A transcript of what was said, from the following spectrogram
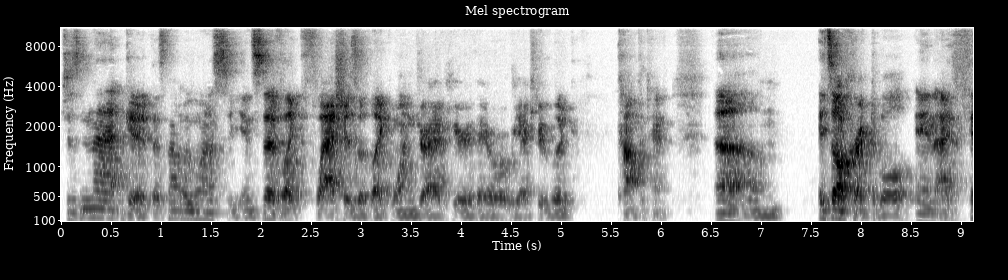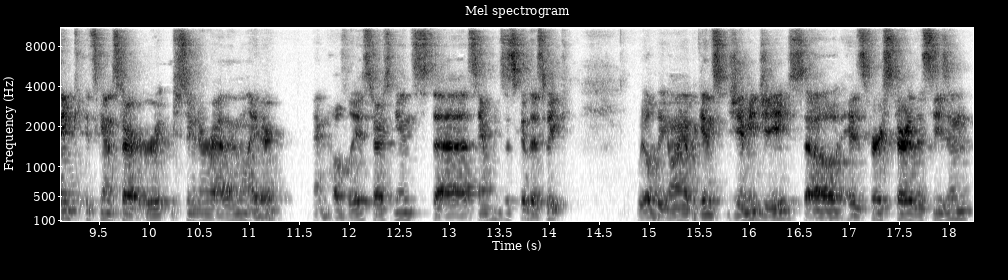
which is not good. That's not what we want to see. Instead of like flashes of like one drive here or there where we actually look competent. Um, it's all correctable, and I think it's going to start sooner rather than later. And hopefully, it starts against uh, San Francisco this week. We'll be going up against Jimmy G. So his first start of the season,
